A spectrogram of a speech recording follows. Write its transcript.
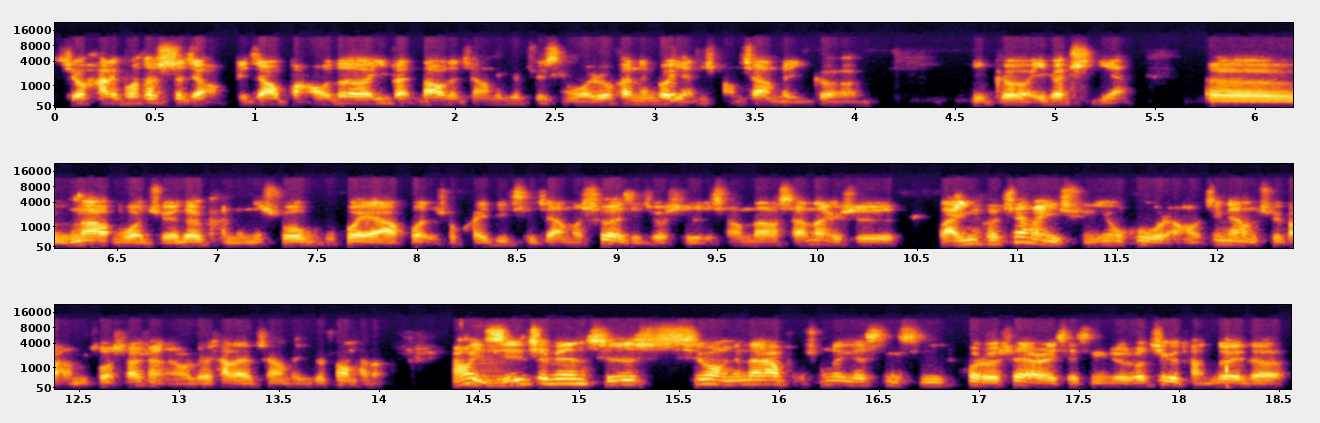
就哈利波特视角比较薄的一本道的这样的一个剧情，我如何能够延长这样的一个一个一个体验？呃，那我觉得可能说舞会啊，或者说魁地奇这样的设计，就是相当相当于是来迎合这样一群用户，然后尽量去把他们做筛选，然后留下来这样的一个状态的。然后以及这边其实希望跟大家补充的一个信息，或者 share 一些信息，就是说这个团队的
